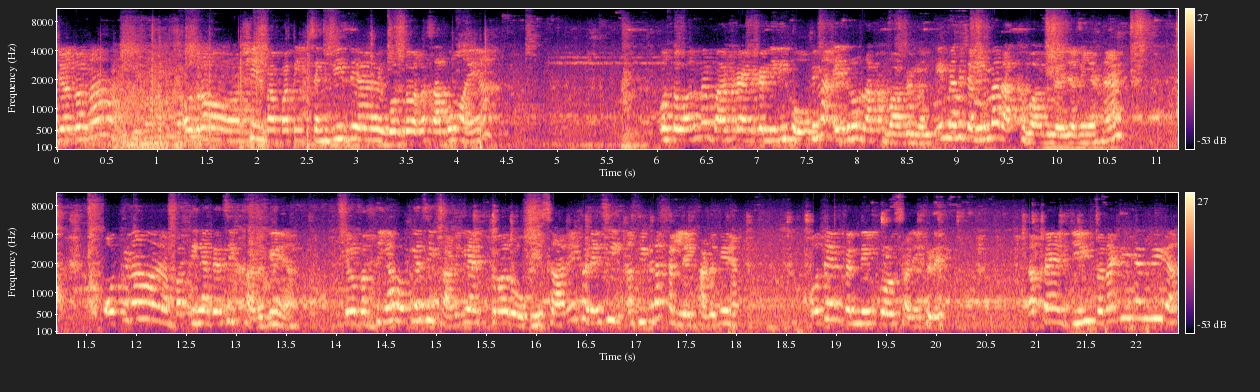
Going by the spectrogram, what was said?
ਜਦੋਂ ਨਾ ਉਧਰੋਂ ਸ਼ਹੀਦ ਬਾਬਾ ਦੀਪ ਸਿੰਘ ਜੀ ਦੇ ਗੁਰਦੁਆਰਾ ਸਾਹਿਬੋਂ ਆਏ ਆ, ਉਸ ਤੋਂ ਬਾਅਦ ਮੈਂ ਬੱਸ ਸਟੈਂਡ ਕੰਨੀ ਦੀ ਹੋ ਕੇ ਨਾ ਇਧਰੋਂ ਰੱਖ ਬਾਗ ਲੰਘੀ ਮੈਂ ਕਿਹਾ ਚੱਲੀ ਮੈਂ ਰੱਖ ਬਾਗ ਲੈ ਜਾਣੀ ਆ ਹੈ। ਉੱਥੇ ਨਾ ਬੱਤੀਆਂ ਤੇ ਅਸੀਂ ਖੜ ਗਏ ਆ। ਚਲੋ ਬੱਤੀਆਂ ਹੋ ਕੇ ਅਸੀਂ ਖੜ ਗਏ ਇੱਕ ਵਾਰ ਰੋਕ ਲਈ ਸਾਰੇ ਖੜੇ ਸੀ, ਅਸੀਂ ਕਿਹੜਾ ਇਕੱਲੇ ਖੜ ਗਏ ਆ? ਉਹਦੇ ਕੰਨੇ ਪੁਲਿਸ ਵਾਲੇ ਖੜੇ। ਤਾਂ ਭੈਣ ਜੀ, ਪਤਾ ਕੀ ਕਹਿੰਦੀ ਆ?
